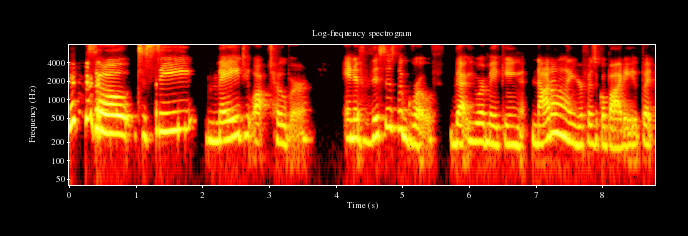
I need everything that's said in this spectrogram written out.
so to see May to October and if this is the growth that you are making not only your physical body but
